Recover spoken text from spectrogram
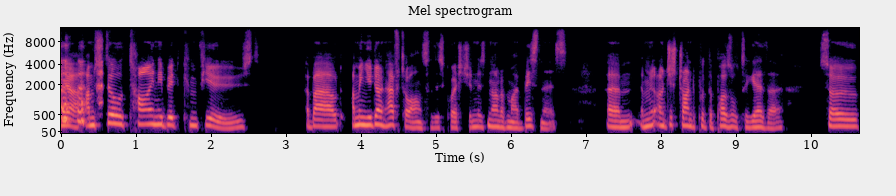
yeah, I'm still a tiny bit confused about, I mean, you don't have to answer this question. It's none of my business. Um, I mean, I'm just trying to put the puzzle together. So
